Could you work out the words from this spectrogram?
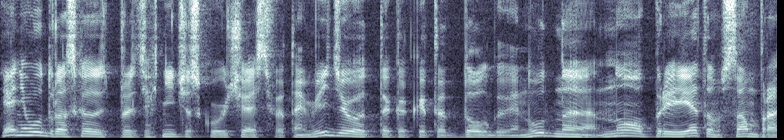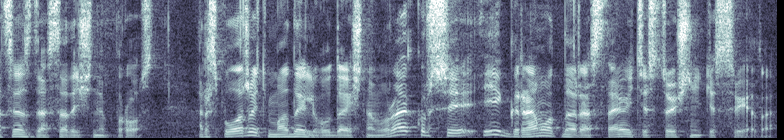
Я не буду рассказывать про техническую часть в этом видео, так как это долго и нудно, но при этом сам процесс достаточно прост. Расположить модель в удачном ракурсе и грамотно расставить источники света.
